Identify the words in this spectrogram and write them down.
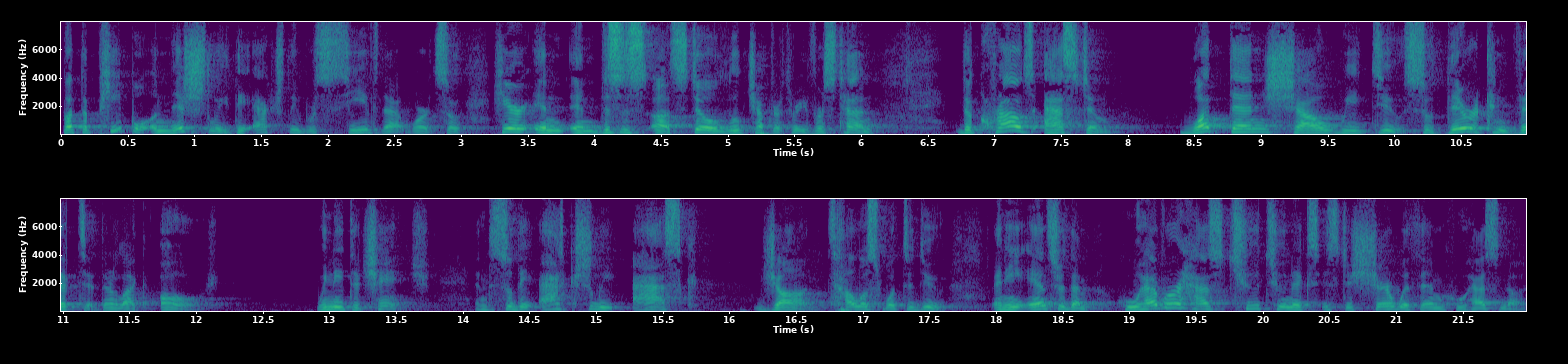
But the people initially, they actually received that word. So here in, in this is uh, still Luke chapter 3, verse 10, the crowds asked him, what then shall we do? So they're convicted. They're like, oh, we need to change. And so they actually ask John, tell us what to do. And he answered them, Whoever has two tunics is to share with him who has none,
